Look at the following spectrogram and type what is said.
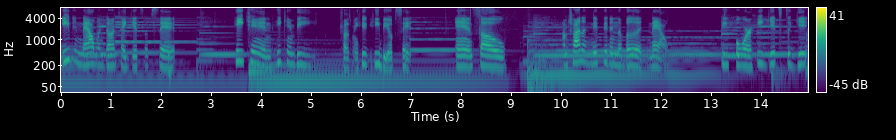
even now when Dante gets upset, he can he can be trust me, he he be upset. And so I'm trying to nip it in the bud now before he gets to get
